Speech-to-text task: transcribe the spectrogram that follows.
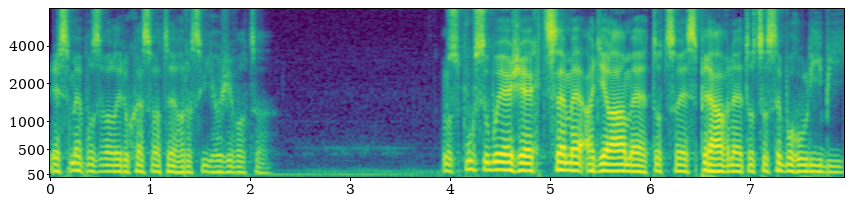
než jsme pozvali Ducha Svatého do svého života. On způsobuje, že chceme a děláme to, co je správné, to, co se Bohu líbí.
